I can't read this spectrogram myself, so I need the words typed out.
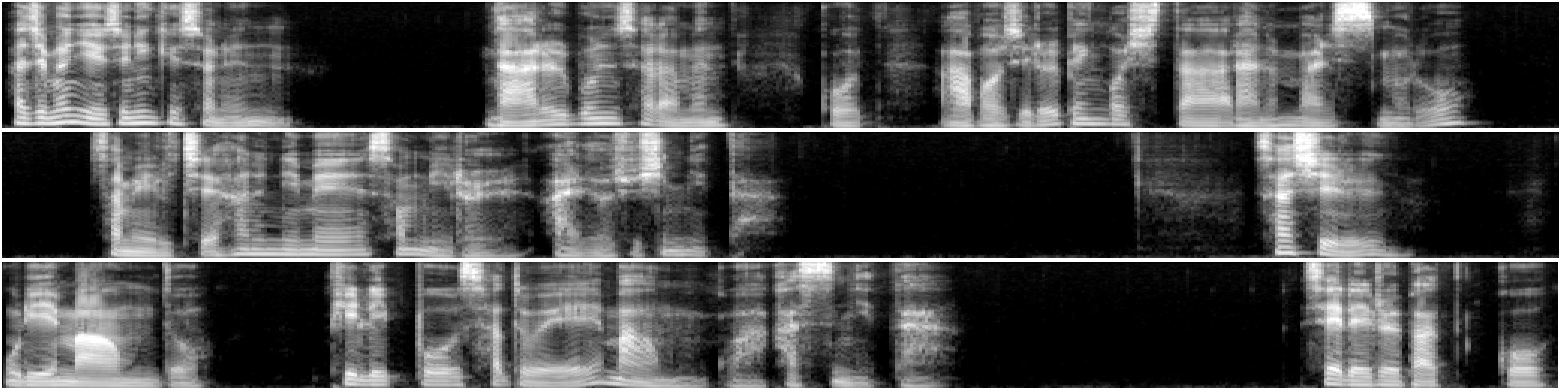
하지만 예수님께서는 나를 본 사람은 곧 아버지를 뵌 것이다 라는 말씀으로 삼위일체 하느님의 섭리를 알려주십니다. 사실 우리의 마음도 필리포 사도의 마음과 같습니다. 세례를 받고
